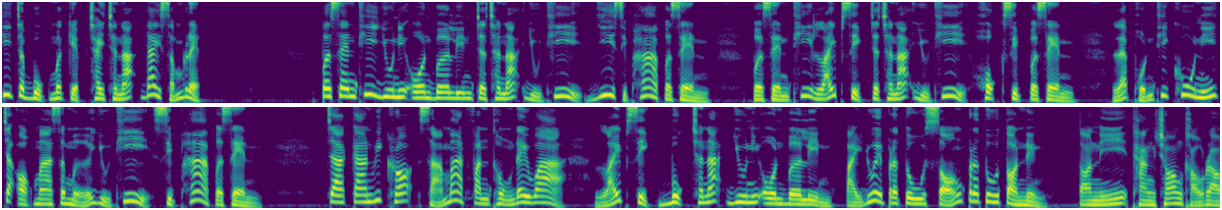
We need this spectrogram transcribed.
ที่จะบุกมาเก็บชัยชนะได้สำเร็จ เปอร์เซ็นต์ที่ยูนิโอนเบอร์ลินจะชนะอยู่ที่ 25%เปอร์เซ็นต์เปอร์เซ็นต์ที่ไลป์ซิกจะชนะอยู่ที่ 60%และผลที่คู่นี้จะออกมาเสมออยู่ที่ 15% จากการวิเคราะห์สามารถฟันธงได้ว่าไลป์ซิกบุกชนะยูนิโอนเบอร์ลินไปด้วยประตู 2 ประตูต่อ1ตอนนี้ทางช่องเขาเรา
